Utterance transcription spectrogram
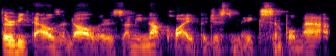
thirty thousand dollars. I mean, not quite, but just to make simple math,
